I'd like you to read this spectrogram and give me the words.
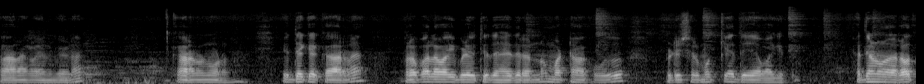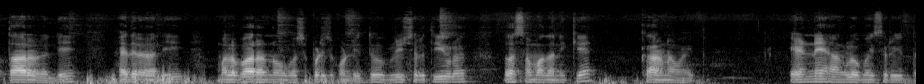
ಕಾರಣಗಳೇನು ಬೇಡ. ಕಾರಣ ನೋಡೋಣ. ಯುದ್ಧಕ್ಕೆ ಕಾರಣ, ಪ್ರಬಲವಾಗಿ ಬೆಳೆಯುತ್ತಿದ್ದ ಹೈದರನ್ನು ಮಟ್ಟ ಹಾಕುವುದು ಬ್ರಿಟಿಷರ ಮುಖ್ಯ ಧ್ಯೇಯವಾಗಿತ್ತು. ಹದಿನೇಳುನೂರ ಅರವತ್ತಾರರಲ್ಲಿ ಹೈದರಾಲಿ ಮಲಬಾರನ್ನು ವಶಪಡಿಸಿಕೊಂಡಿದ್ದು, ಬ್ರಿಟಿಷರ ತೀವ್ರ ಅಸಮಾಧಾನಕ್ಕೆ ಕಾರಣವಾಯಿತು. ಎರಡನೇ ಆಂಗ್ಲೋ ಮೈಸೂರು ಯುದ್ಧ.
